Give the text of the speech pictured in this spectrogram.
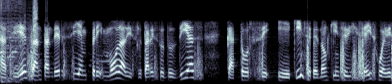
Así es, Santander siempre moda disfrutar estos dos días, 14 y 15, perdón, 15, 16, jueves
